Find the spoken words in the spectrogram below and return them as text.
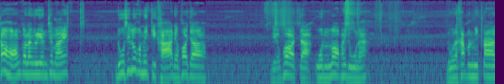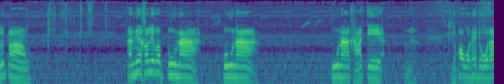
ข้าวหอมกำลังเรียนใช่ไหม ดูสิลูกมันมีกี่ขา เดี๋ยวพ่อจะ เดี๋ยวพ่อจะวนรอบให้ดูนะ ดูนะครับ มันมีตาหรือเปล่า อันเนี้ยเขาเรียกว่าปูนา ปูนา ปูนาขาเกยอะเดี๋ยวพ่อวนให้ดูนะ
